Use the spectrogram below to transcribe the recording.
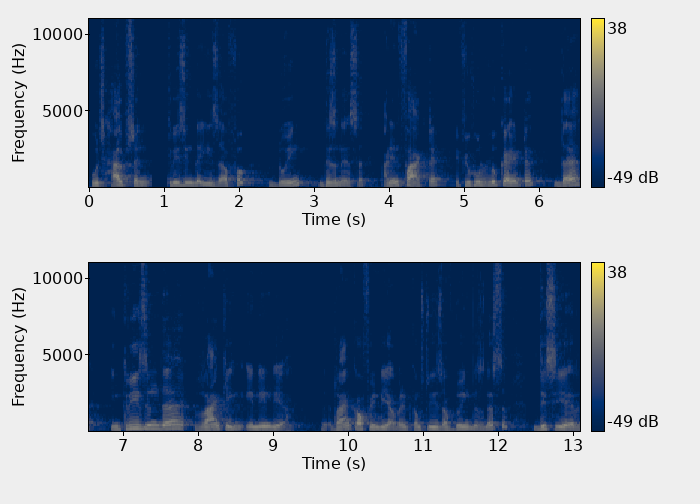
which helps in increasing the ease of doing business. And in fact, if you look at the increase in the ranking in India, rank of India when it comes to ease of doing business, this year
